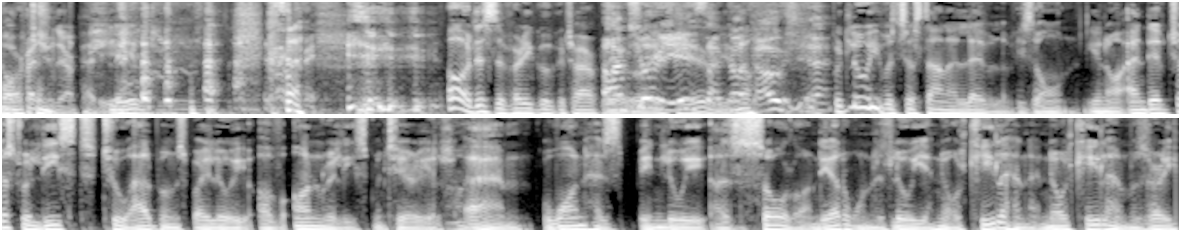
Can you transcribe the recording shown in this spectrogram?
No fortunate. pressure there, Paddy. to play with him. oh, this is a very good guitar player. I'm sure right he is, here, I've you no doubt, yeah. But Louis was just on a level of his own, you know. And they've just released two albums by Louis of unreleased material. Um, one has been Louis as a solo, and the other one is Louis and Noel Kelehan. And Noel Kelehan was very,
